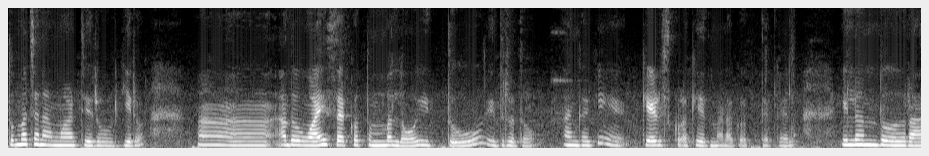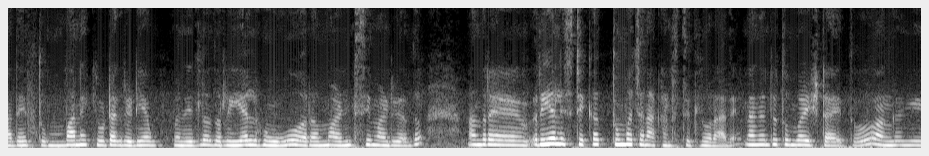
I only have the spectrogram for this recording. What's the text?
ತುಂಬ ಚೆನ್ನಾಗಿ ಮಾಡ್ತಿದ್ರು ಹುಡುಗಿರು. ಅದು ವಾಯ್ಸ್ ಯಾಕೋ ತುಂಬ ಲೋ ಇತ್ತು ಇದ್ರದ್ದು. ಹಂಗಾಗಿ ಕೇಳಿಸ್ಕೊಳಕ್ಕೆ ಇದು ಮಾಡೋಕೆ ಗೊತ್ತಿರಲಿಲ್ಲ ಇಲ್ಲೊಂದು ರಾಧೆ ತುಂಬಾ ಕ್ಯೂಟಾಗಿ ರೆಡಿಯಾಗಿ ಬಂದಿದ್ಲು. ಅದು ರಿಯಲ್ ಹೂವು ಅವರಮ್ಮ ಅಂಟಿಸಿ ಮಾಡಿರೋದು. ಅಂದರೆ ರಿಯಲಿಸ್ಟಿಕ್ಕಾಗಿ ತುಂಬ ಚೆನ್ನಾಗಿ ಕಾಣಿಸ್ತಿದ್ಲು ರಾಧೆ. ನನಗಂತೂ ತುಂಬ ಇಷ್ಟ ಆಯಿತು. ಹಂಗಾಗಿ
